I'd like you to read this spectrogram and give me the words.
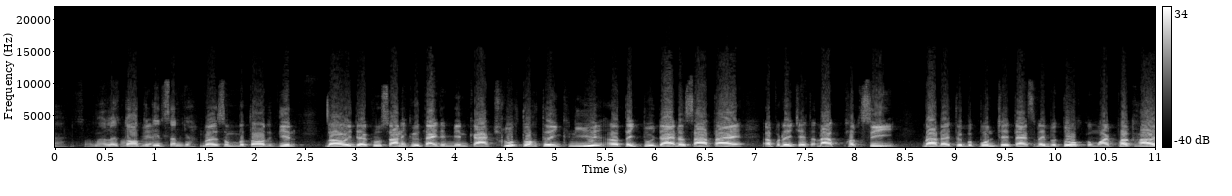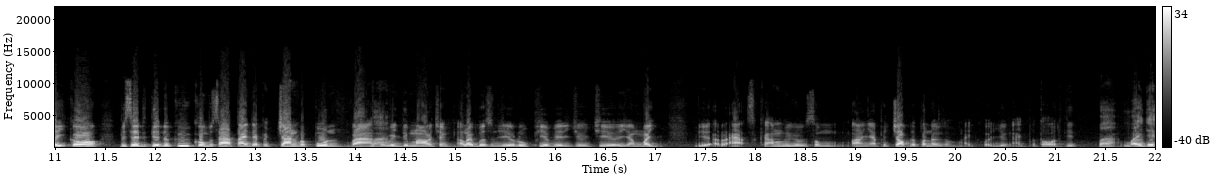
ាទមកលើតទៅទៀតសិនចាបាទសូមបន្តទៅទៀតដោយតែគ្រូសានេះគឺតែងតែមានការឆ្លោះទាស់ទែងគ្នាតិចតួចដែរដោយសារតែប្តីចេះតែដើរផឹកស៊ី បាទដែលទើបប្រពន្ធចេះតែស្ដីបន្ទោសកុំឲ្យផឹកហើយក៏ពិសេសទៅទៀតនោះគឺកុំភាសាតែងតែប្រច័នប្រពន្ធបាទទៅវិញទៅមកអញ្ចឹងឥឡូវបើសិនជារូបភាពវាជាយ៉ាងម៉េចវារអាក់សកម្មវាសូមអនុញ្ញាតបញ្ចប់តែប៉ុណ្្នឹងហើយក៏យើងអាចបន្តទៅទៀតបាទមិនទេ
